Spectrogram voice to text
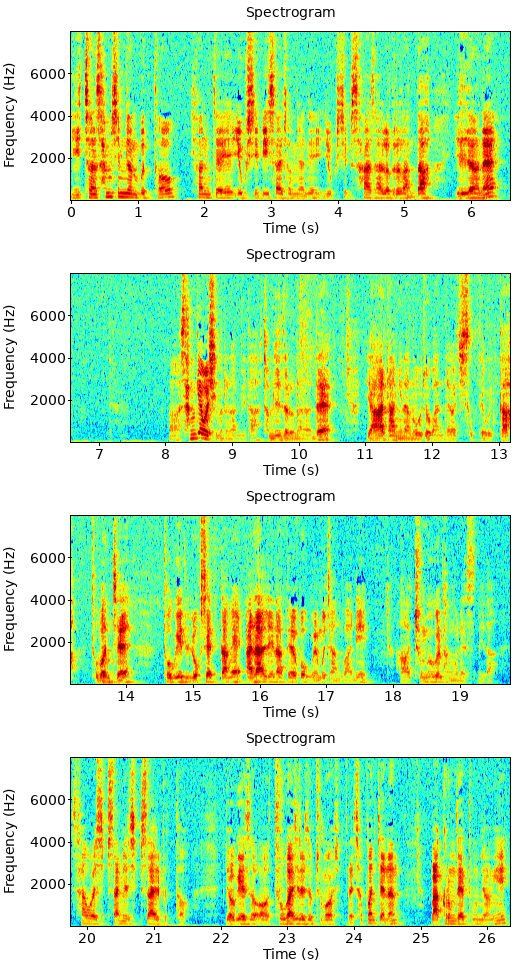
2030년부터 현재의 62살 정년이 64살로 늘어난다. 1년에 3개월씩 어, 늘어납니다. 점진 늘어나는데 야당이나 노조 반대가 지속되고 있다. 두 번째, 독일 록셋당의 아날리나 베어복 외무장관이 어, 중국을 방문했습니다. 4월 13일, 14일부터 여기에서 어, 두 가지를 좀 주목하시는데 첫 번째는 마크롱 대통령이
